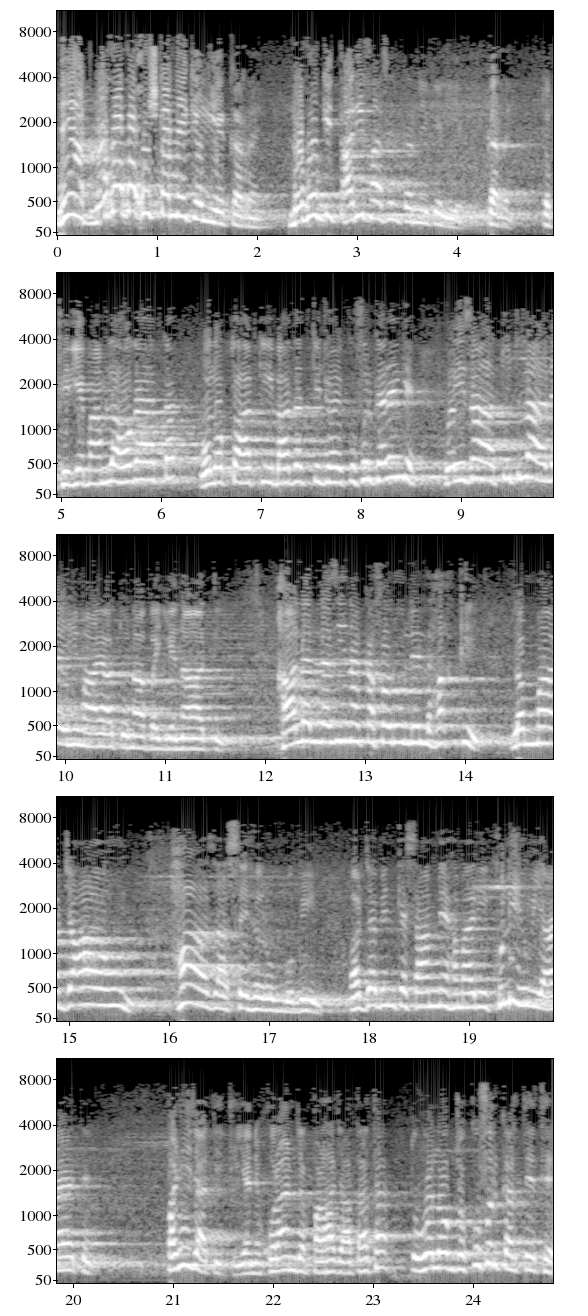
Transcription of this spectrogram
نہیں، آپ لوگوں کو خوش کرنے کے لیے کر رہے ہیں، لوگوں کی تعریف حاصل کرنے کے لیے کر رہے ہیں۔ تو پھر یہ معاملہ ہوگا آپ کا، وہ لوگ تو آپ کی عبادت کی جو ہے کفر کریں گے۔ وہ ایزا تتلا علیہم آیا بیناتی خال الزین کفر الحق کی لما جاؤں حاضا سحر مبین اور جب ان کے سامنے ہماری کھلی ہوئی آیتیں پڑھی جاتی تھی یعنی قرآن جب پڑھا جاتا تھا تو وہ لوگ جو کفر کرتے تھے،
